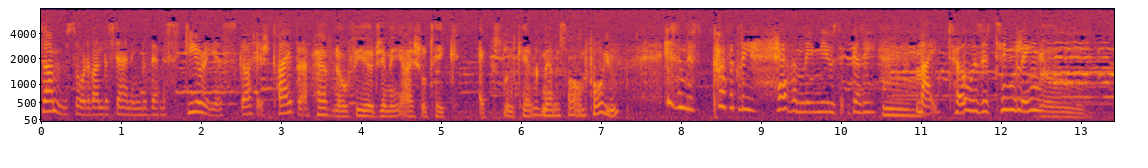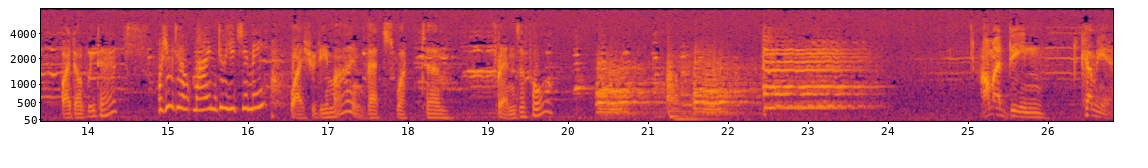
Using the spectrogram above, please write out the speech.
some sort of understanding with that mysterious Scottish piper. Have no fear, Jimmy. I shall take excellent care of Melisande for you. Isn't this perfectly heavenly music, Billy? My toes are tingling. Oh, why don't we dance? Oh, you don't mind, do you, Jimmy? Why should he mind? That's what um, friends are for. Ahmadine, come here.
